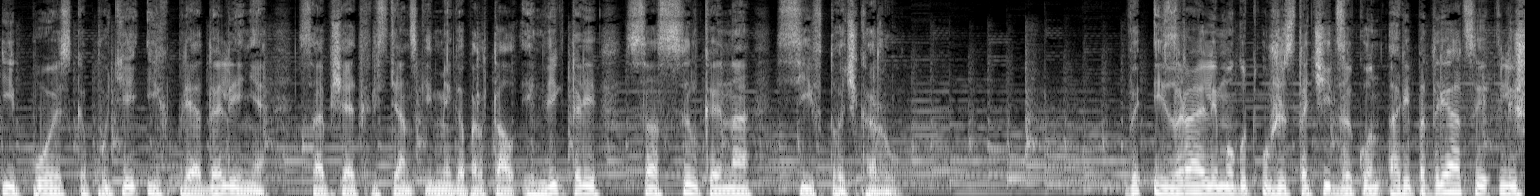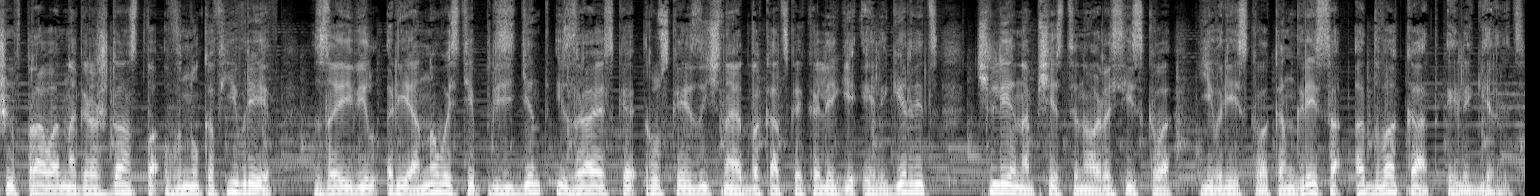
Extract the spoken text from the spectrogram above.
и поиска путей их преодоления, сообщает христианский мегапортал Invictory со ссылкой на siv.ru. В Израиле могут ужесточить закон о репатриации, лишив права на гражданство внуков евреев, заявил РИА Новости президент израильской русскоязычной адвокатской коллегии Эли Гервиц, член Общественного российского еврейского конгресса, адвокат Эли Гервиц.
